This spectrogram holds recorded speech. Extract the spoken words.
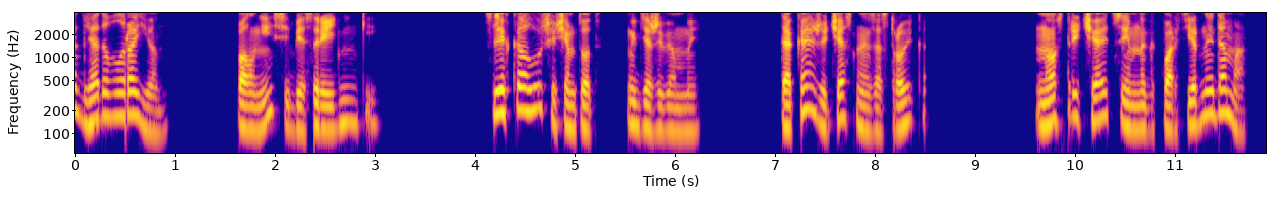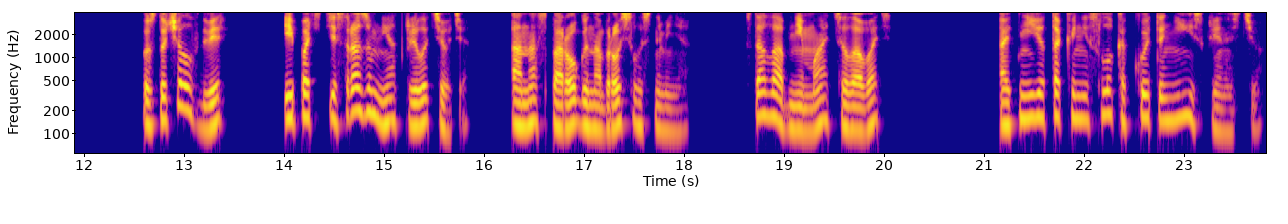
оглядывал район. Вполне себе средненький. Слегка лучше, чем тот, где живем мы. Такая же частная застройка. Но встречаются и многоквартирные дома. Постучал в дверь, и почти сразу мне открыла тетя. Она с порога набросилась на меня. Стала обнимать, целовать. От нее так и несло какой-то неискренностью.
